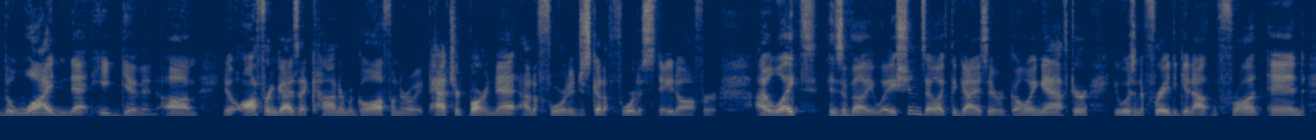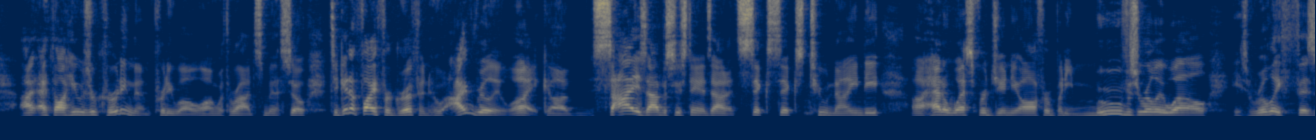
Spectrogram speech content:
the wide net he'd given. Um, you know, offering guys like Connor McLaughlin early, Patrick Barnett out of Florida, just got a Florida State offer. I liked his evaluations. I liked the guys they were going after. He wasn't afraid to get out in front, and I, I thought he was recruiting them pretty well along with Rod Smith. So to get a Pfeiffer Griffin, who I really like, uh, size obviously stands out at 6'6", 290. Uh, had a West Virginia offer, but he moves really well. He's really physical.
